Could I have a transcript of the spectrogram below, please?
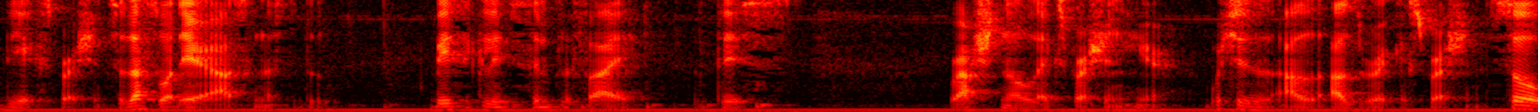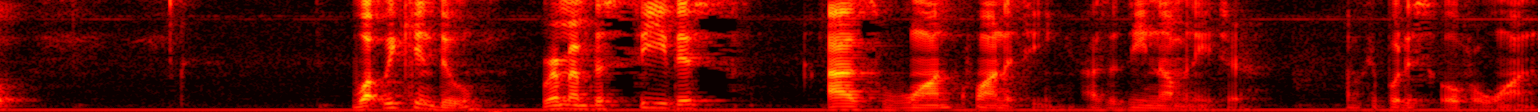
the expression. So that's what they're asking us to do. Basically, to simplify this rational expression here, which is an algebraic expression. So what we can do, remember see this as one quantity, as a denominator. We can put this over 1.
